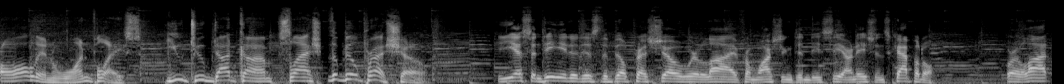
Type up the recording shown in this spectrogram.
all in one place. YouTube.com slash The Bill Press Show. Yes, indeed, it is the Bill Press Show. We're live from Washington D.C., our nation's capital. We're a lot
